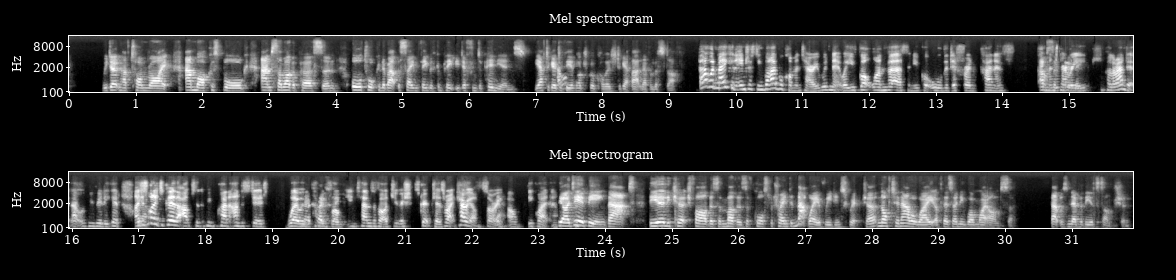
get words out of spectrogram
We don't have Tom Wright and Marcus Borg and some other person all talking about the same thing with completely different opinions. You have to go to oh. theological college to get that level of stuff. That would make an interesting Bible commentary, wouldn't it? Where you've got one verse and you've got all the different kind of commentary Absolutely. people around it. That would be really good. I yeah. just wanted to clear that up so that people kind of understood where we no, were coming totally. from in terms of our Jewish scriptures. Right, carry on. Sorry, I'll be quiet now. The idea being that the early church fathers and mothers, of course, were trained in that way of reading scripture, not in our way of there's only one right answer. That was never the assumption.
